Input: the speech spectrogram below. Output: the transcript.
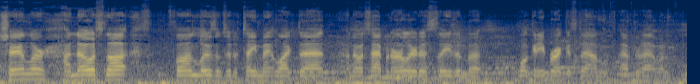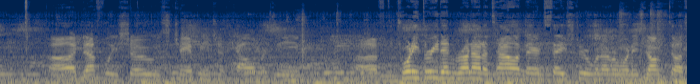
Chandler, I know it's not fun losing to the teammate like that. I know it's happened earlier this season, but what can you break us down after that one? Uh, definitely shows championship caliber team. Uh, the 23 didn't run out of talent there in stage two whenever when he junked us,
